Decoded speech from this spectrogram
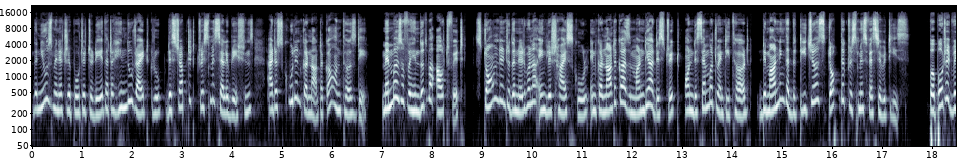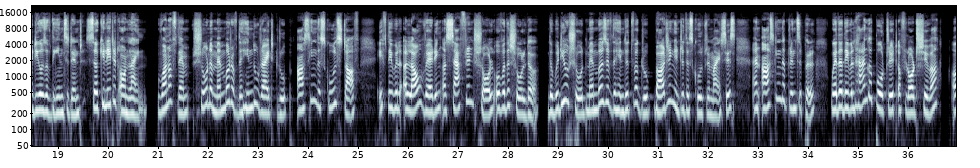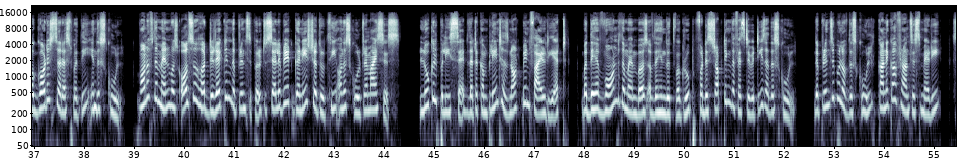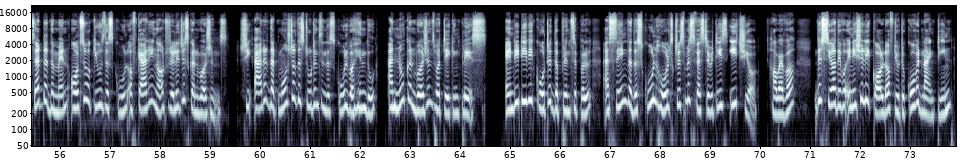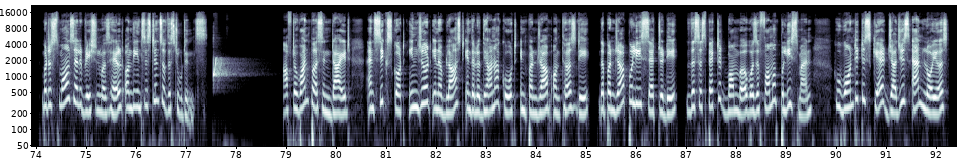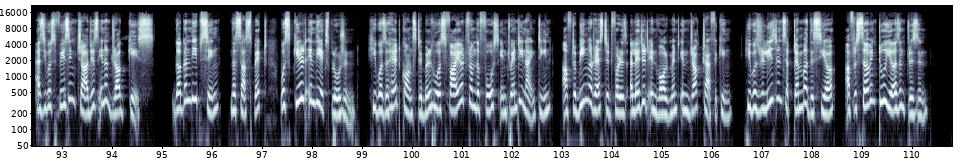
The News Minute reported today that a Hindu right group disrupted Christmas celebrations at a school in Karnataka on Thursday. Members of a Hindutva outfit stormed into the Nirmala English High School in Karnataka's Mandya district on December 23rd, demanding that the teachers stop the Christmas festivities. Purported videos of the incident circulated online. One of them showed a member of the Hindu right group asking the school staff if they will allow wearing a saffron shawl over the shoulder. The video showed members of the Hindutva group barging into the school premises and asking the principal whether they will hang a portrait of Lord Shiva or goddess Saraswati in the school. One of the men was also heard directing the principal to celebrate Ganesh Chaturthi on the school premises. Local police said that a complaint has not been filed yet, but they have warned the members of the Hindutva group for disrupting the festivities at the school. The principal of the school, Kanika Francis Mary, said that the men also accused the school of carrying out religious conversions. She added that most of the students in the school were Hindu and no conversions were taking place. NDTV quoted the principal as saying that the school holds Christmas festivities each year. However, this year they were initially called off due to COVID 19, but a small celebration was held on the insistence of the students. After one person died and six got injured in a blast in the Ludhiana court in Punjab on Thursday, the Punjab police said today that the suspected bomber was a former policeman who wanted to scare judges and lawyers as he was facing charges in a drug case. Gagandeep Singh, the suspect, was killed in the explosion. He was a head constable who was fired from the force in 2019 after being arrested for his alleged involvement in drug trafficking. He was released in September this year after serving two years in prison.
